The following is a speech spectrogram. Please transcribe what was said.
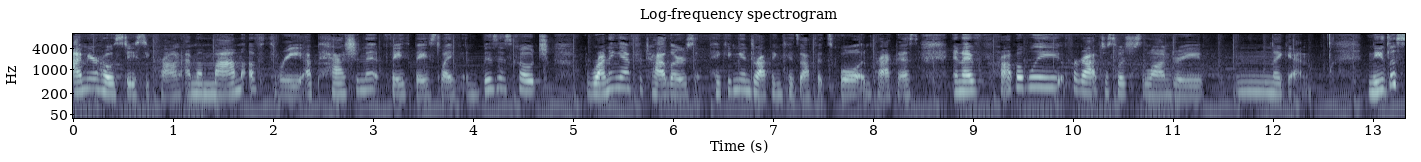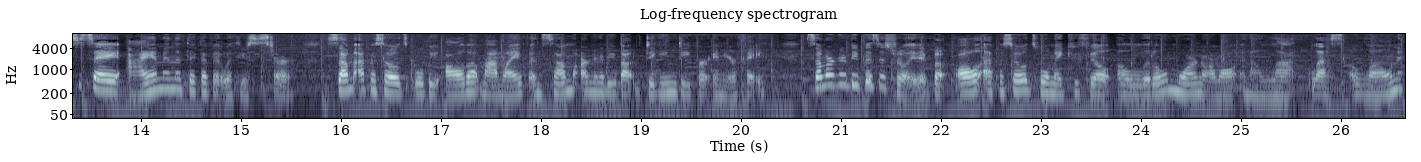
I'm your host, Stacey Crown. I'm a mom of three, a passionate faith based life and business coach, running after toddlers, picking and dropping kids off at school and practice, and I've probably forgot to switch the laundry mm, again. Needless to say, I am in the thick of it with you, sister. Some episodes will be all about mom life, and some are going to be about digging deeper in your faith. Some are going to be business related, but all episodes will make you feel a little more normal and a lot less alone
